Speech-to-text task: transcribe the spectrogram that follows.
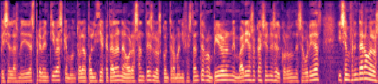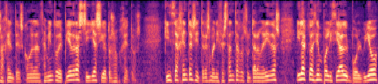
Pese a las medidas preventivas que montó la policía catalana horas antes, los contramanifestantes rompieron en varias ocasiones el cordón de seguridad y se enfrentaron a los agentes con el lanzamiento de piedras, sillas y otros objetos. 15 agentes y tres manifestantes resultaron heridos y la actuación policial volvió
